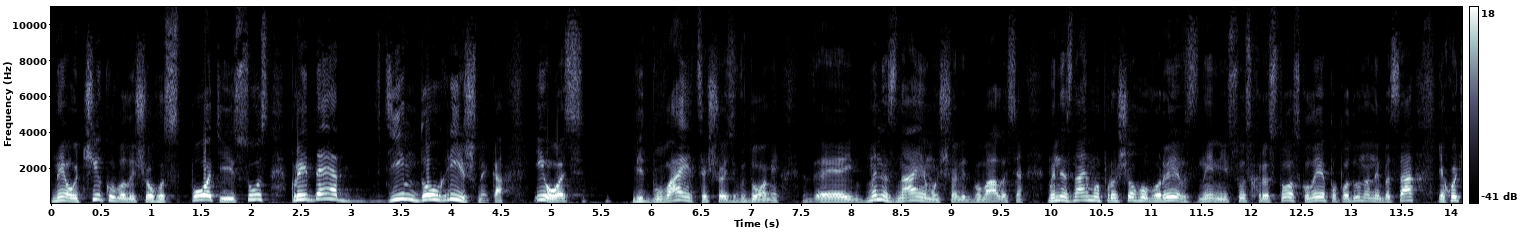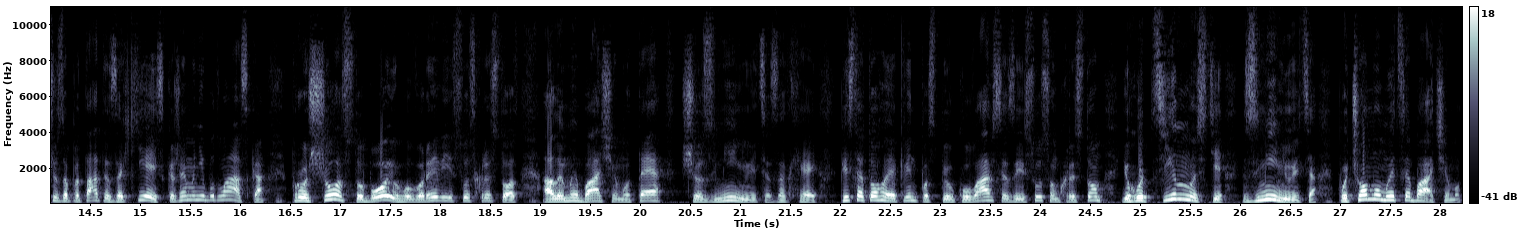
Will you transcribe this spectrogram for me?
не очікували, що Господь Ісус прийде в дім до грішника. І ось відбувається щось в домі. Е, Ми не знаємо, що відбувалося. Ми не знаємо, про що говорив з ним Ісус Христос. Коли я попаду на небеса, я хочу запитати Захей, скажи мені, будь ласка, про що з тобою говорив Ісус Христос? Але ми бачимо те, що змінюється Захей. Після того, як він поспілкувався з Ісусом Христом, його цінності змінюються. По чому ми це бачимо?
